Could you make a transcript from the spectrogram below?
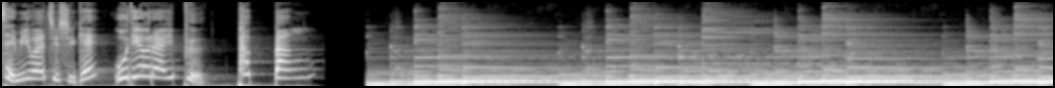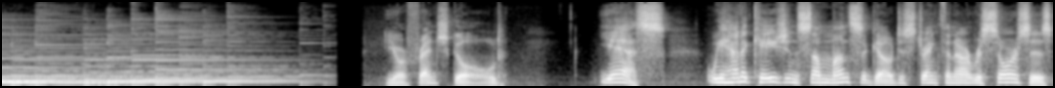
재미와 지식의 오디오 라이프 팝빵 Your French gold? Yes. We had occasion some months ago to strengthen our resources,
